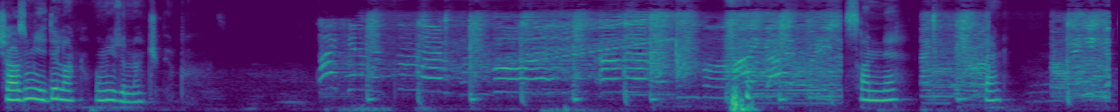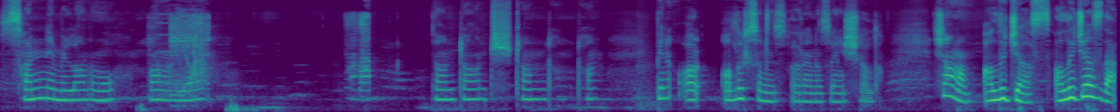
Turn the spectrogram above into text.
Şarjım yedi lan. Onun yüzünden çıkıyor. Sanne. Ben. Sanne mi lan o? Lan ya. Dan dan dan dan. Beni alırsınız aranıza inşallah. Tamam alacağız. Alacağız da.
